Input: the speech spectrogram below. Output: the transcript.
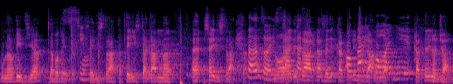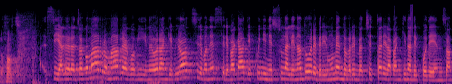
una notizia da Potenza. Sì. Sei distratta, te Instagram eh, sei distratta. No, non sono distratta. No, sei distratta, sei, cartellino giallo. Fogli. Cartellino giallo, forza. Sì, allora Giacomarro, Marra, Agovino e ora anche Pirozzi devono essere pagati e quindi nessun allenatore per il momento vorrebbe accettare la panchina del Potenza.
